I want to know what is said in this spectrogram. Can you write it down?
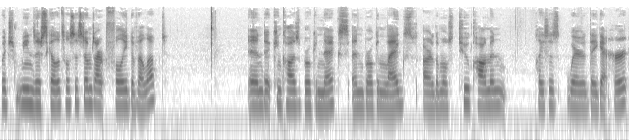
which means their skeletal systems aren't fully developed. And it can cause broken necks and broken legs are the most two common places where they get hurt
